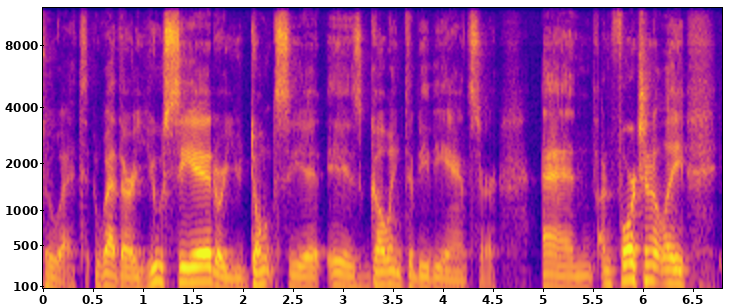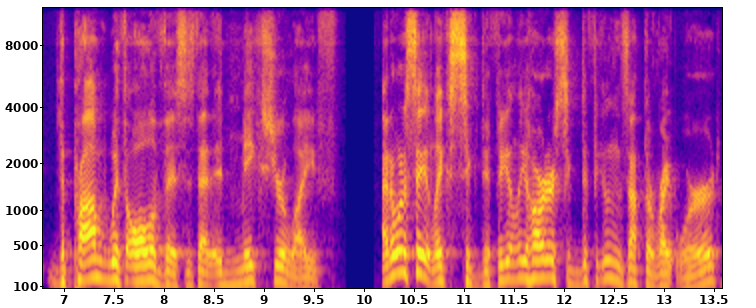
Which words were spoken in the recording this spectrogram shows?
to it, whether you see it or you don't see it, is going to be the answer. And unfortunately, the problem with all of this is that it makes your life I don't want to say it like significantly harder. Significantly is not the right word,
